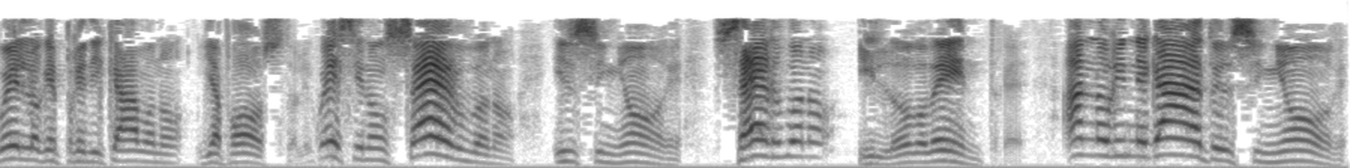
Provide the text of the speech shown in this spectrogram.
quello che predicavano gli Apostoli, questi non servono il Signore, servono il loro ventre hanno rinnegato il Signore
